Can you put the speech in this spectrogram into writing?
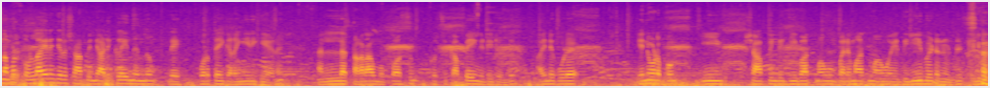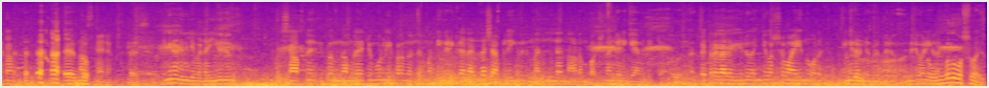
അപ്പോൾ നമ്മൾ തൊള്ളായിരം ചെറിയ ഷാപ്പിന്റെ അടുക്കളയിൽ നിന്നും ദേ പുറത്തേക്ക് ഇറങ്ങിയിരിക്കുകയാണ്. നല്ല താറാവ് മുപ്പാസും കുറച്ച് കപ്പയും കിട്ടിയിട്ടുണ്ട്. അതിന്റെ കൂടെ എന്നോടൊപ്പം ഈ ഷാപ്പിന്റെ ജീവാത്മാവും പരമാത്മാവുമായ ദിലീപേട്ടനുണ്ട്. ദിലീപേട്ടാ നമസ്കാരം. എങ്ങനെയുണ്ട് ദിലീപേട്ട ഈ ഒരു ഷാപ്പ് ഇപ്പം നമ്മൾ ഏറ്റവും കൂടുതൽ ഈ പറഞ്ഞല്ലോ മദ്യം കഴിക്കാൻ നല്ല ഷാപ്പിലേക്ക് ഒരു നല്ല നാടൻ ഭക്ഷണം കഴിക്കാൻ വേണ്ടിയിട്ടാണ്. ഇപ്പം എത്ര കാലം ഈ ഒരു അഞ്ച് വർഷമായി എന്ന് പറഞ്ഞു. എങ്ങനെയുണ്ട് ഇവിടുത്തെ ഒരു പരിപാടികൾ? ഒമ്പത് വർഷമായി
